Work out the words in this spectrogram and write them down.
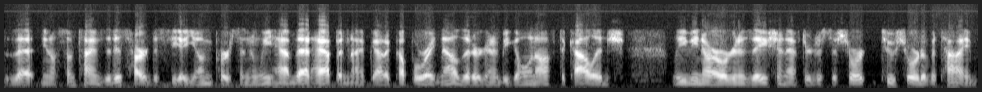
that you know sometimes it is hard to see a young person, and we have that happen. I've got a couple right now that are going to be going off to college, leaving our organization after just a short, too short of a time.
